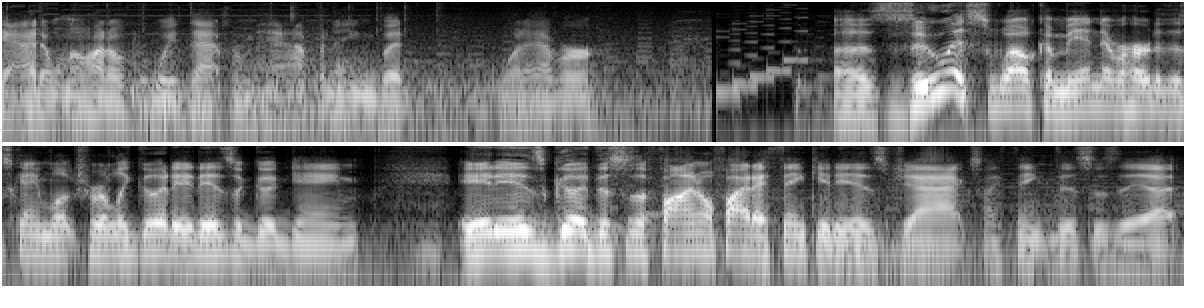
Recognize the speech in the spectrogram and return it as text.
Okay, I don't know how to avoid that from happening, but whatever. Uh, Zeus, welcome in. Never heard of this game. Looks really good. It is a good game. It is good. This is a final fight. I think it is, Jax. I think this is it.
